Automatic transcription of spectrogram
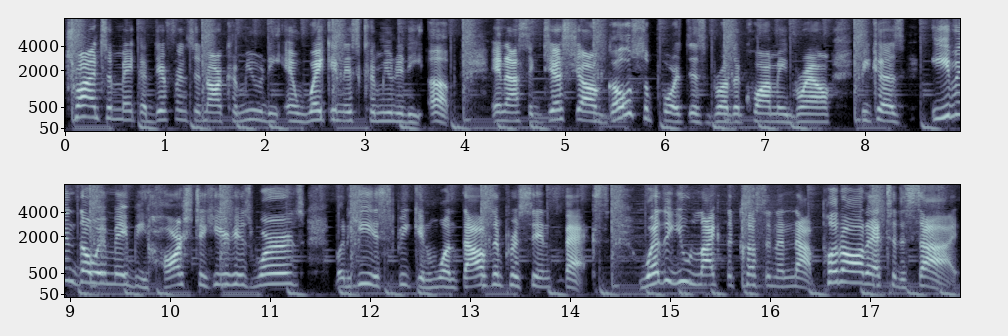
trying to make a difference in our community and waking this community up. And I suggest y'all go support this brother Kwame Brown because even though it may be harsh to hear his words, but he is speaking 1000% facts. Whether you like the cussing or not, put all that to the side.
